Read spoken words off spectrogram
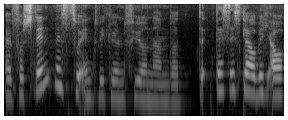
äh, Verständnis zu entwickeln füreinander. Das ist, glaube ich, auch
